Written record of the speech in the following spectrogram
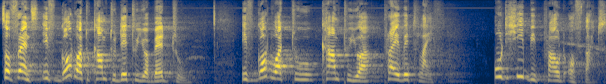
So, friends, if God were to come today to your bedroom if God were to come to your private life, would He be proud of that?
